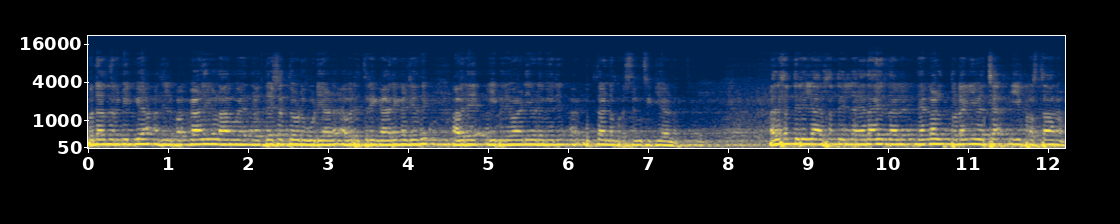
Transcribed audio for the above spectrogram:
പുനർനിർമ്മിക്കുക അതിൽ പങ്കാളികളാകുക എന്ന ഉദ്ദേശത്തോടു കൂടിയാണ് അവർ ഇത്രയും കാര്യങ്ങൾ ചെയ്ത് അവരെ ഈ പരിപാടിയുടെ പേര് മുക്താണ്ടം പ്രശംസിക്കുകയാണ്. അലഹമില്ല അലഹമില്ല ഏതായിരുന്നാലും ഞങ്ങൾ തുടങ്ങി വെച്ച ഈ പ്രസ്ഥാനം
